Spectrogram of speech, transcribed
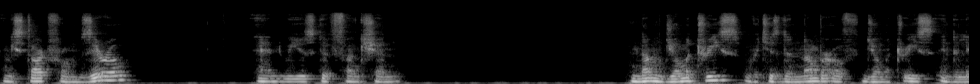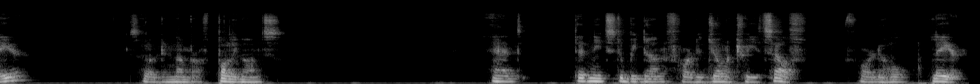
And we start from 0 and we use the function num geometries, which is the number of geometries in the layer. So the number of polygons. And that needs to be done for the geometry itself, for the whole layer.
